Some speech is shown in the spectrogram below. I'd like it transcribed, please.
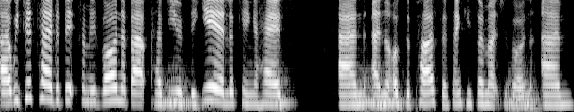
uh, we just heard a bit from Yvonne about her view of the year, looking ahead, and and of the past. So thank you so much, Yvonne. Um,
